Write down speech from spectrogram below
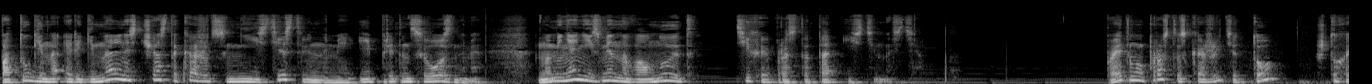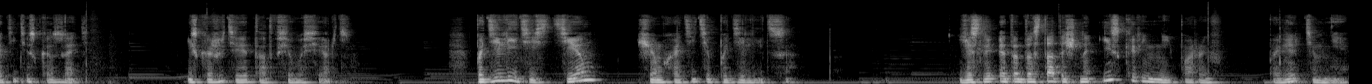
Потуги на оригинальность часто кажутся неестественными и претенциозными, но меня неизменно волнует тихая простота истинности. Поэтому просто скажите то, что хотите сказать. И скажите это от всего сердца. Поделитесь тем, чем хотите поделиться. Если это достаточно искренний порыв, поверьте мне,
